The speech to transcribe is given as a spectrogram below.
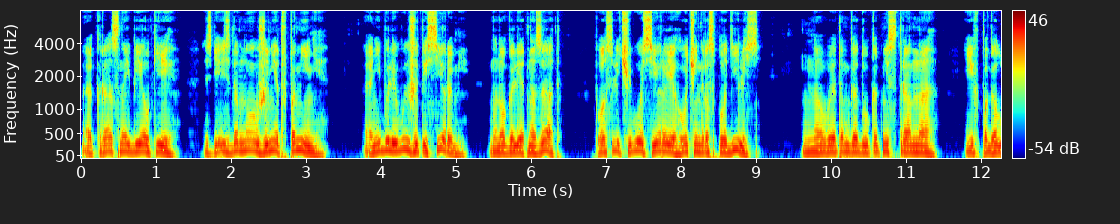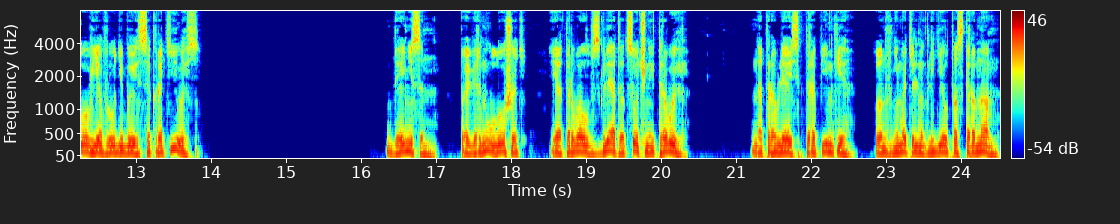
А красной белки здесь давно уже нет в помине. Они были выжаты серыми много лет назад, после чего серые очень расплодились. Но в этом году, как ни странно, их поголовье вроде бы сократилось. Деннисон повернул лошадь и оторвал взгляд от сочной травы. Направляясь к тропинке, он внимательно глядел по сторонам,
